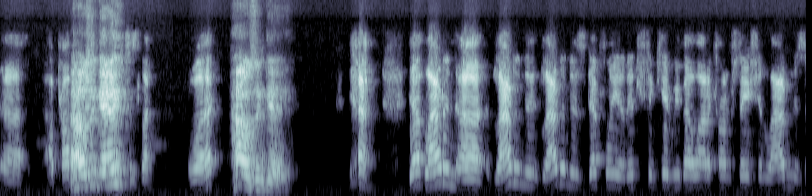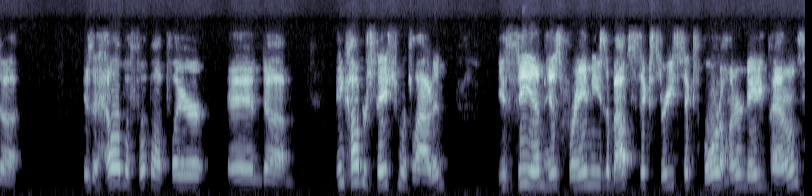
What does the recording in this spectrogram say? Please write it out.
Uh, Housing gay. What? Housing gay. Yeah, yeah, Loudon, uh, Loudon, Loudon is definitely an interesting kid. We've had a lot of conversation. Loudon is a is a hell of a football player, and um, in conversation with Loudon, you see him, his frame, he's about 6'3", 6'4", 180 pounds,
